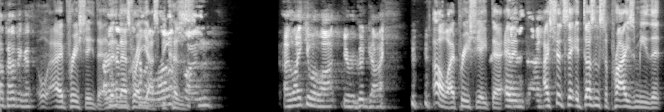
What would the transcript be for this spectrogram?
I'm having a. Oh, I appreciate that. I have- that's right. Yes, because. I like you a lot. You're a good guy. Oh, I appreciate that. And, it, uh, I should say it doesn't surprise me that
